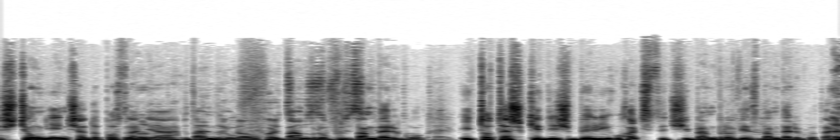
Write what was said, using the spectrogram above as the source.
ściągnięcia do Poznania no, Bambrów, Bambrów z Bambergu. Tak. I to też kiedyś byli uchodźcy, ci Bambrowie z Bambergu, tak? E,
